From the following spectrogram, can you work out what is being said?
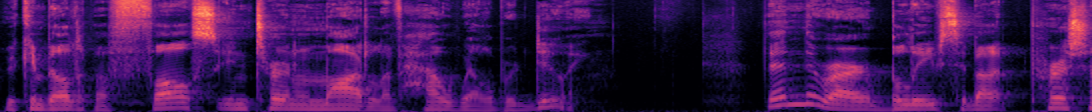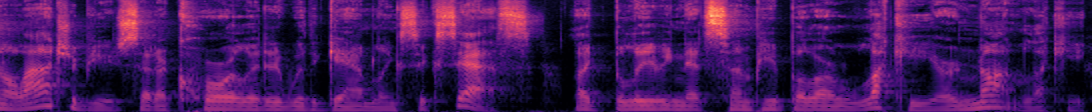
we can build up a false internal model of how well we're doing. Then there are beliefs about personal attributes that are correlated with gambling success, like believing that some people are lucky or not lucky,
